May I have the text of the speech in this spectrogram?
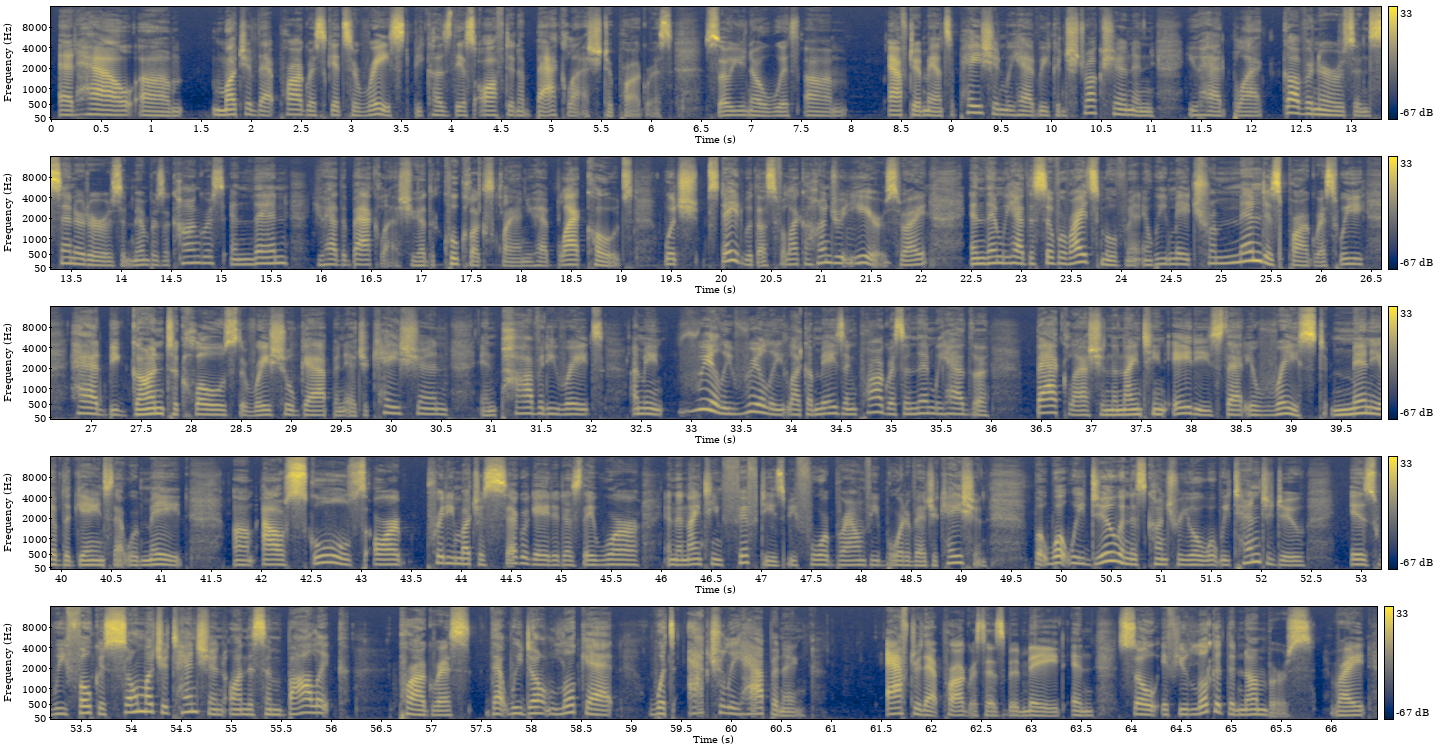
at how um, much of that progress gets erased because there's often a backlash to progress. So, you know, with um, after emancipation, we had Reconstruction, and you had black governors and senators and members of Congress. And then you had the backlash. You had the Ku Klux Klan, you had black codes, which stayed with us for like 100 mm-hmm. years, right? And then we had the Civil Rights Movement, and we made tremendous progress. We had begun to close the racial gap in education, in poverty rates. I mean, really, really like amazing progress. And then we had the backlash in the 1980s that erased many of the gains that were made. Um, our schools are pretty much as segregated as they were in the 1950s before Brown v. Board of Education. But what we do in this country, or what we tend to do, is we focus so much attention on the symbolic progress that we don't look at what's actually happening after that progress has been made. And so if you look at the numbers, right,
